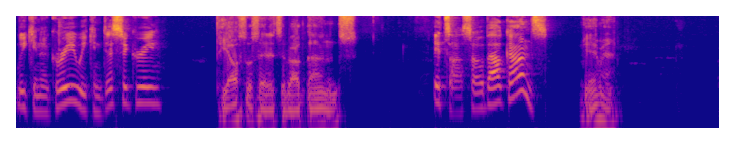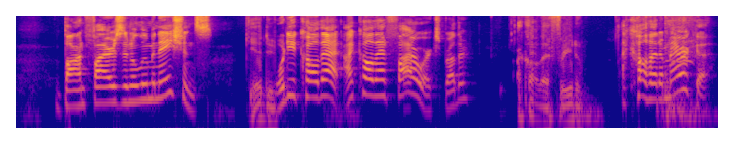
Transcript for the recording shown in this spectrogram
We can agree. We can disagree. He also said it's about guns. It's also about guns, Yeah, man. bonfires, and illuminations. Yeah, dude. What do you call that? I call that fireworks, brother. I call that freedom. I call that America.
